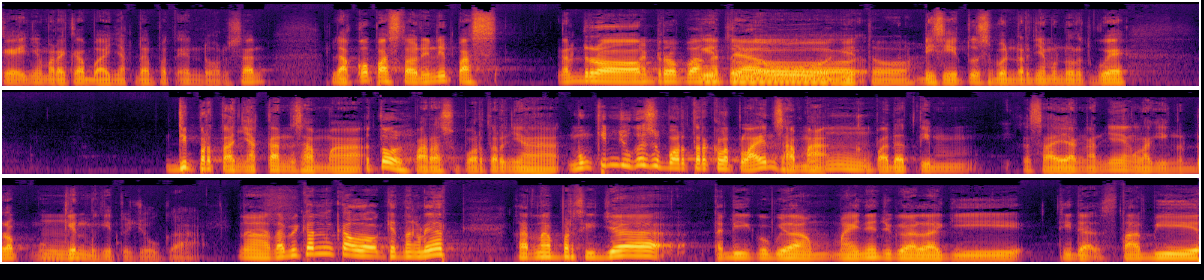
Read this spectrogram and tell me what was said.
kayaknya mereka banyak dapat endorsan lah kok pas tahun ini pas ngedrop Ngedrop banget gitu jauh loh. gitu. di situ sebenarnya menurut gue dipertanyakan sama Betul. para supporternya mungkin juga supporter klub lain sama Hmm. kepada tim kesayangannya yang lagi ngedrop mungkin begitu juga Nah tapi kan kalau kita ngelihat karena Persija tadi gue bilang mainnya juga lagi tidak stabil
